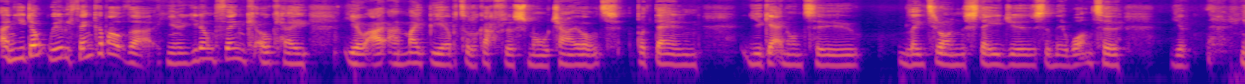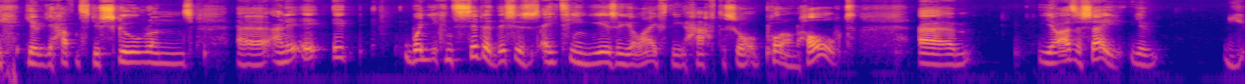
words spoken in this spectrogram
and you don't really think about that. You know, you don't think, okay, you know, I, I might be able to look after a small child, but then you're getting on to later on the stages, and they want to, you, you you're having to do school runs, uh, and it, it, it when you consider this is 18 years of your life that you have to sort of put on hold, um, you know, as I say, you, you,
